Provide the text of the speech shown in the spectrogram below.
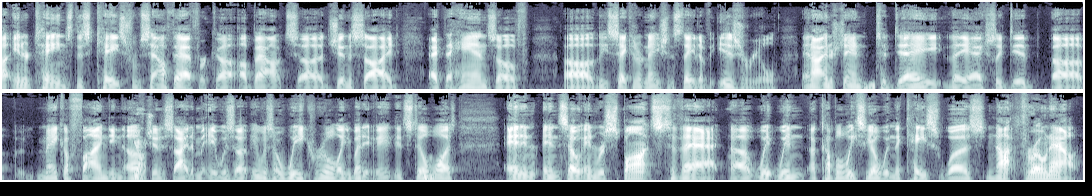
uh, entertains this case from South Africa about uh, genocide at the hands of uh, the secular nation state of Israel. And I understand today they actually did uh, make a finding of genocide. It was a it was a weak ruling, but it, it, still mm-hmm. was. And in, and so in response to that, uh, when, when, a couple of weeks ago, when the case was not thrown out,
